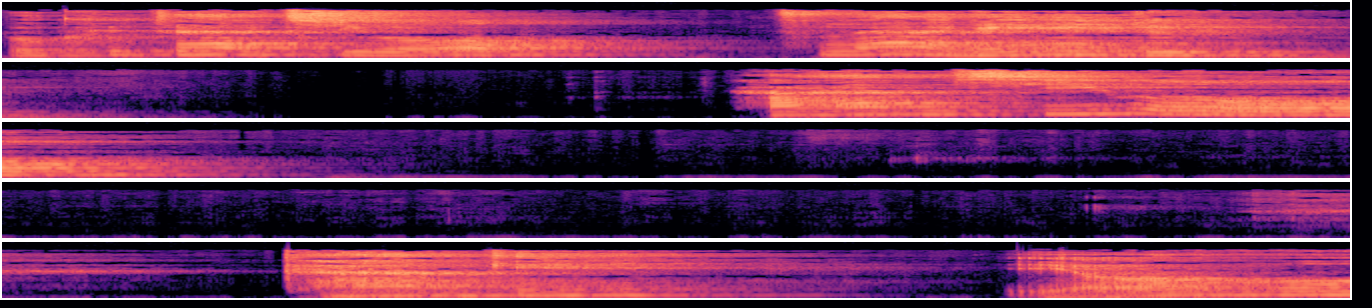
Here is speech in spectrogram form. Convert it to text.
僕たちをつなげる。話を。影よ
